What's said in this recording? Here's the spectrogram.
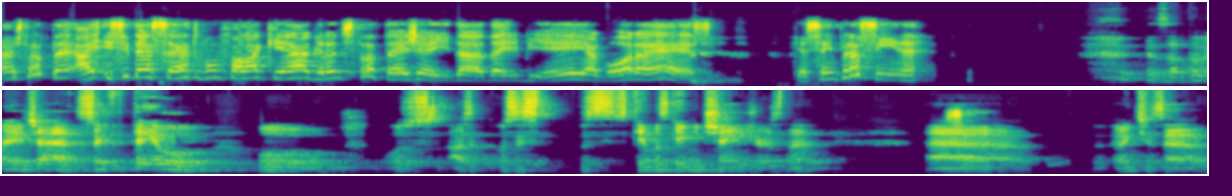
A estratégia. Aí, e se der certo, vamos falar que é a grande estratégia aí da, da NBA agora é essa. Que é sempre assim, né? Exatamente, é. Sempre tem o, o, os, as, os, esquemas game changers, né? É, antes é,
